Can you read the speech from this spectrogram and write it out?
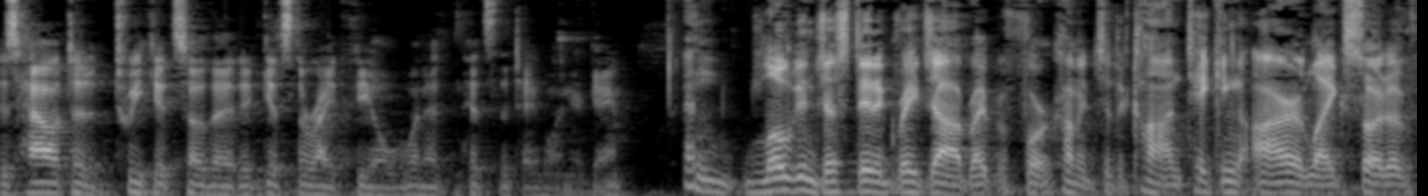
is how to tweak it so that it gets the right feel when it hits the table in your game. And Logan just did a great job right before coming to the con, taking our like sort of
